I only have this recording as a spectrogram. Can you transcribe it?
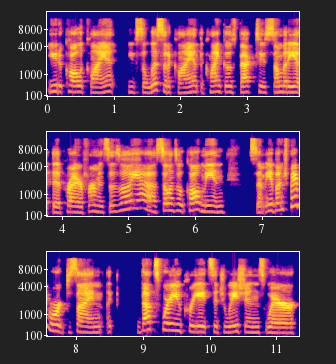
you to call a client, you solicit a client, the client goes back to somebody at the prior firm and says, "Oh yeah, so and so called me and sent me a bunch of paperwork to sign." Like that's where you create situations where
